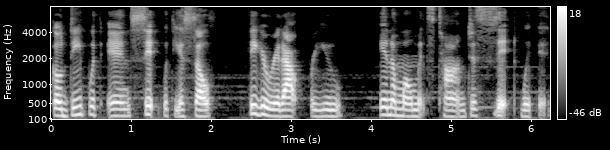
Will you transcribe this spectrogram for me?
Go deep within, sit with yourself, figure it out for you in a moment's time. Just sit with it.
